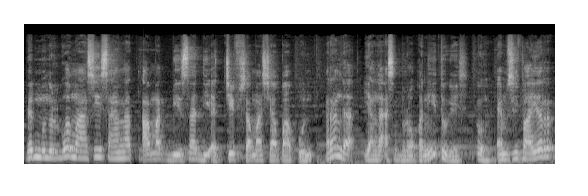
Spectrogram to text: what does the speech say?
Dan menurut gue masih sangat amat bisa di-achieve sama siapa pun. Karena enggak, ya enggak sebroken itu guys. Tuh, MC Fire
